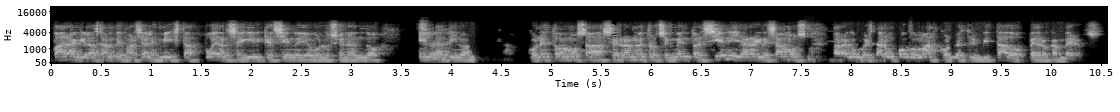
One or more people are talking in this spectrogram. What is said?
para que las artes marciales mixtas puedan seguir creciendo y evolucionando en Latinoamérica. Con esto vamos a cerrar nuestro segmento al 100 y ya regresamos para conversar un poco más con nuestro invitado, Pedro Camberos.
